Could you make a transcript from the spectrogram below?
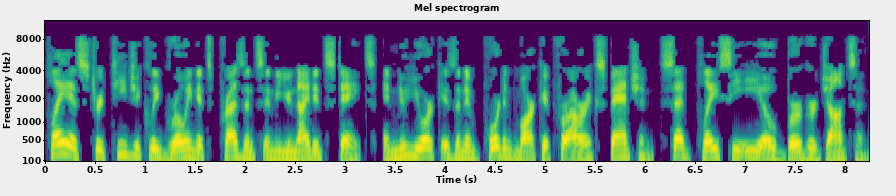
Play is strategically growing its presence in the United States, and New York is an important market for our expansion, said Play CEO Birgir Jónsson.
